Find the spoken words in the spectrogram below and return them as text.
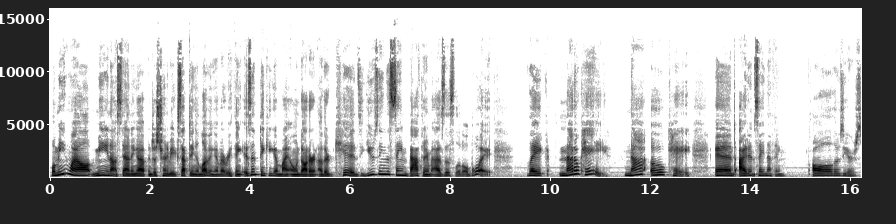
Well, meanwhile, me not standing up and just trying to be accepting and loving of everything isn't thinking of my own daughter and other kids using the same bathroom as this little boy. Like, not okay. Not okay. And I didn't say nothing all those years.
